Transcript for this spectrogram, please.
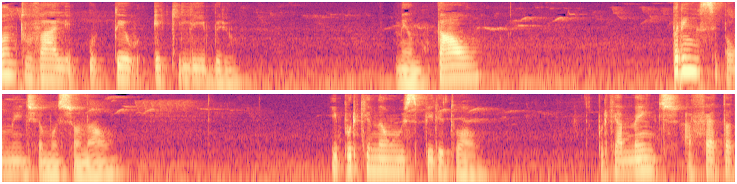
Quanto vale o teu equilíbrio mental, principalmente emocional, e por que não o espiritual? Porque a mente afeta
